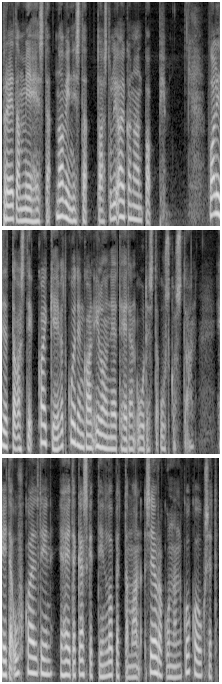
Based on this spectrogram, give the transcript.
Preetan miehestä Navinista taas tuli aikanaan pappi. Valitettavasti kaikki eivät kuitenkaan iloinneet heidän uudesta uskostaan. Heitä uhkailtiin ja heitä käskettiin lopettamaan seurakunnan kokoukset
